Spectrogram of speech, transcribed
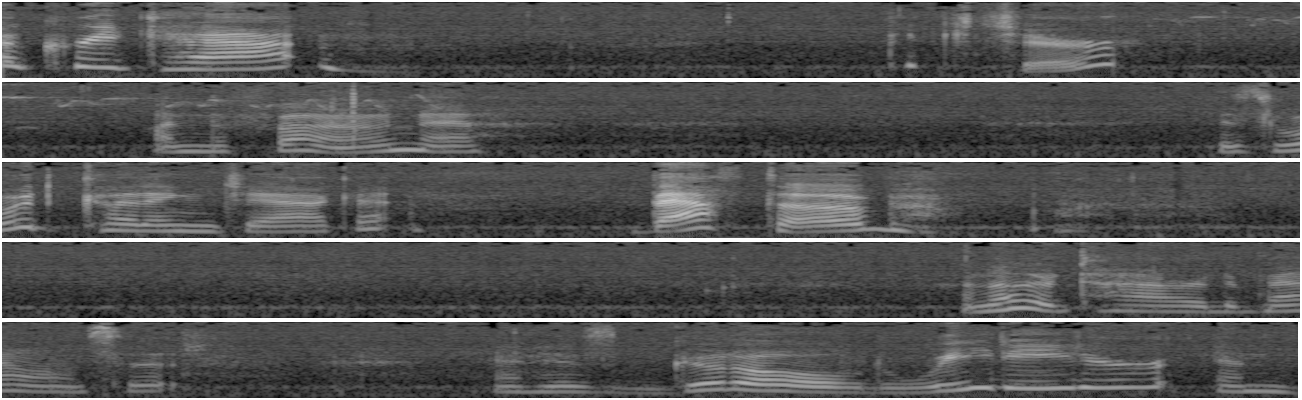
Meadow Creek hat. Picture on the phone. Uh, his wood cutting jacket. Bathtub. Another tire to balance it. And his good old weed eater and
